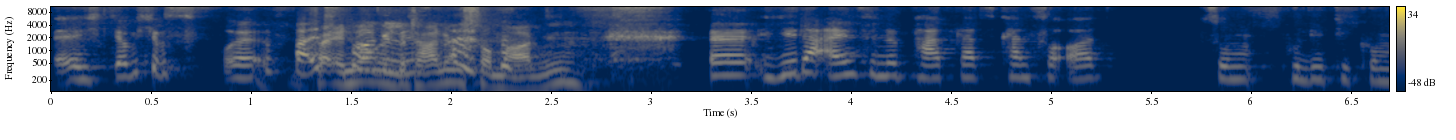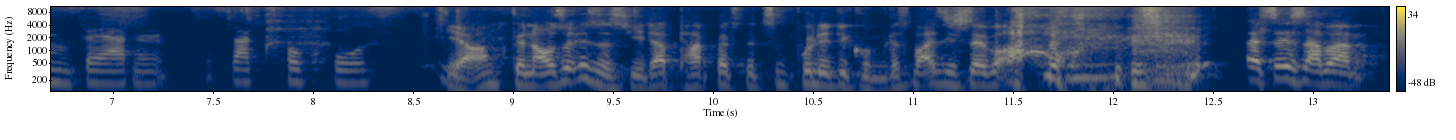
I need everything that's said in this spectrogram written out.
Äh, ich glaube, ich habe es äh, falsch Veränderungen in Beteiligungsformaten? Äh, jeder einzelne Parkplatz kann vor Ort zum Politikum werden, sagt Frau Groß. Ja, genau so ist es. Jeder Parkplatz wird zum Politikum. Das weiß ich selber auch. es ist aber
